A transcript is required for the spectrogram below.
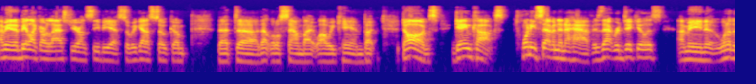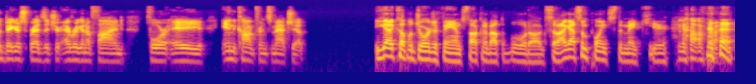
I mean, it'd be like our last year on CBS, so we got to soak up that uh, that little soundbite while we can. But dogs, Gamecocks, 27 and a half. Is that ridiculous? I mean, one of the bigger spreads that you're ever going to find for a in conference matchup. You got a couple Georgia fans talking about the Bulldogs, so I got some points to make here. All right.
